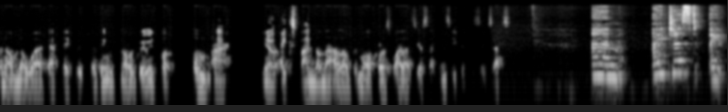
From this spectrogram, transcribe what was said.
phenomenal work ethic, which I think we can all agree with. But unpack you know, expand on that a little bit more for us. Why that's your second secret to success? Um, I just I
